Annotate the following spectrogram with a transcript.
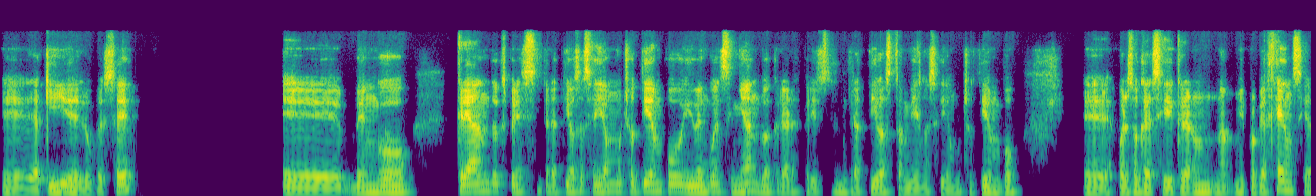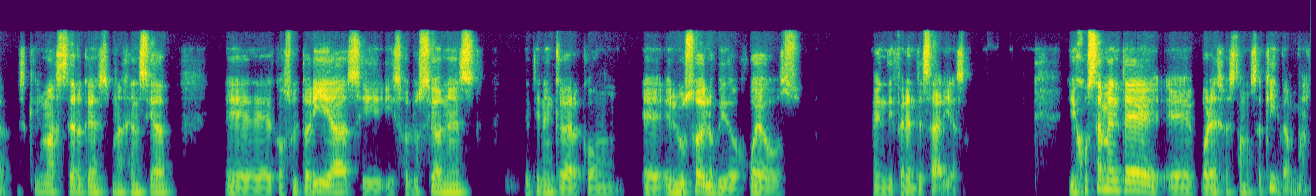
eh, de aquí, del UPC, eh, vengo creando experiencias interactivas hace ya mucho tiempo y vengo enseñando a crear experiencias interactivas también hace ya mucho tiempo. Eh, es por eso que decidí crear mi propia agencia, Skillmaster, que es una agencia eh, de consultorías y, soluciones que tienen que ver con el uso de los videojuegos en diferentes áreas. Y justamente por eso estamos aquí también.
